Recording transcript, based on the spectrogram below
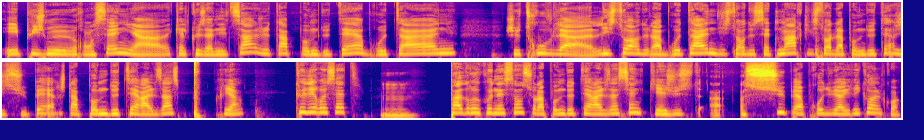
Et puis je me renseigne, il y a quelques années de ça, je tape pommes de terre, Bretagne, je trouve l'histoire de la Bretagne, l'histoire de cette marque, l'histoire de la pomme de terre, j'ai super. Je tape pomme de terre Alsace, rien. Que des recettes. Hmm. Pas de reconnaissance sur la pomme de terre alsacienne, qui est juste un, super produit agricole. quoi.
